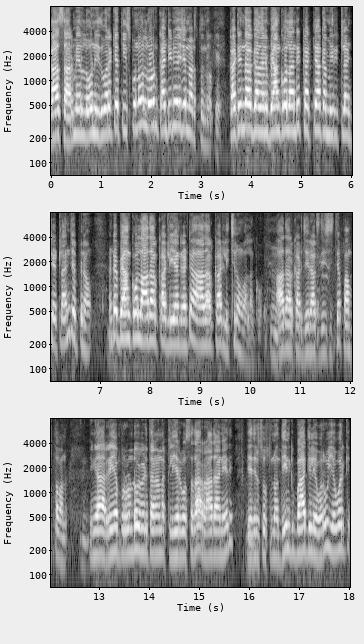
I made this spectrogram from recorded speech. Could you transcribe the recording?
కాదు సార్ మేము లోన్ ఇదివరకే తీసుకున్నాం లోన్ కంటిన్యూషన్ నడుస్తుంది. కట్టిందాక కదని బ్యాంక్ వాళ్ళు అంటే కట్టినాక మీరు ఇట్లా అంటే ఎట్లా అని చెప్పినాం అంటే బ్యాంక్ వాళ్ళు ఆధార్ కార్డులు ఇవ్వండి అంటే ఆధార్ కార్డులు ఇచ్చినాం వాళ్ళకు. ఆధార్ కార్డు జిరాక్స్ తీసిస్తే పంపుతాం అన్న ఇంకా రేపు రెండో విడతానన్నా క్లియర్గా వస్తుందా? రాదా అనేది ఎదురు చూస్తున్నాం. దీనికి బాధ్యులు ఎవరు? ఎవరికి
